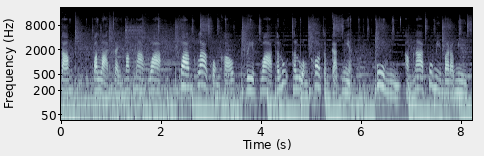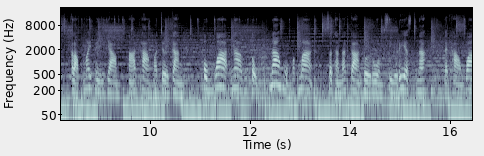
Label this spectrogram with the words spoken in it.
ซ้ำประหลาดใจมาก ๆ ว่า ความกล้าของเขาเรียกว่าทะลุทะลวงข้อจำกัดเนี่ยผู้มีอำนาจผู้มีบารมี กลับไม่พยายามหาทางมาเจอกัน ผมว่าน่าวิตกน่าห่วงมาก ๆ สถานการณ์โดยรวมซีเรียสนะ แต่ถามว่า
